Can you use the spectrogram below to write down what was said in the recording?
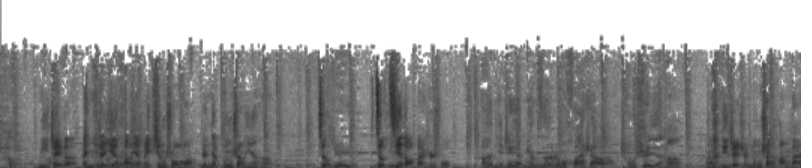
你这个，哎，你这银行也没听说过，人家工商银行，就就街道办事处啊，你这个名字怎么这么花哨啊？城市银行啊，你这是农商行吧？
